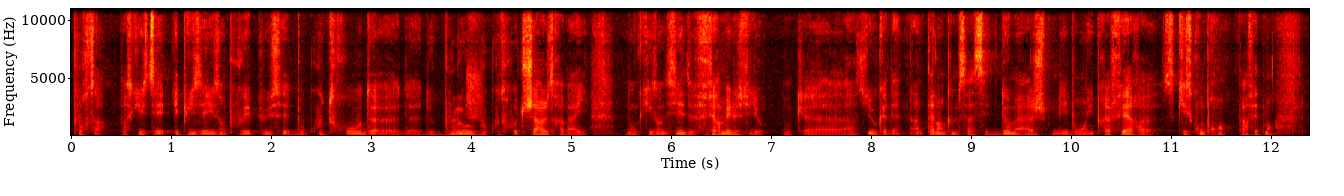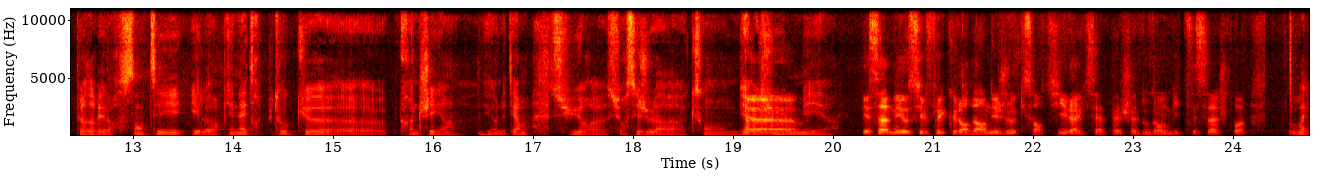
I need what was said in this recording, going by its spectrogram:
pour ça. Parce qu'ils étaient épuisés, ils en pouvaient plus, c'est beaucoup trop de, de- de boulot, beaucoup trop de charges de travail. Donc, ils ont décidé de fermer le studio. Donc, euh, un studio qui a un talent comme ça, c'est dommage. Mais bon, ils préfèrent, euh, ce qui se comprend parfaitement, préserver leur santé et leur bien-être plutôt que euh, cruncher, hein, disons les termes, sur, sur ces jeux-là qui sont bien reçus. Mais Il y a ça, mais aussi le fait que leur dernier jeu qui est sorti, là, qui s'appelle Shadow Gambit, c'est ça, je crois. Ouais.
